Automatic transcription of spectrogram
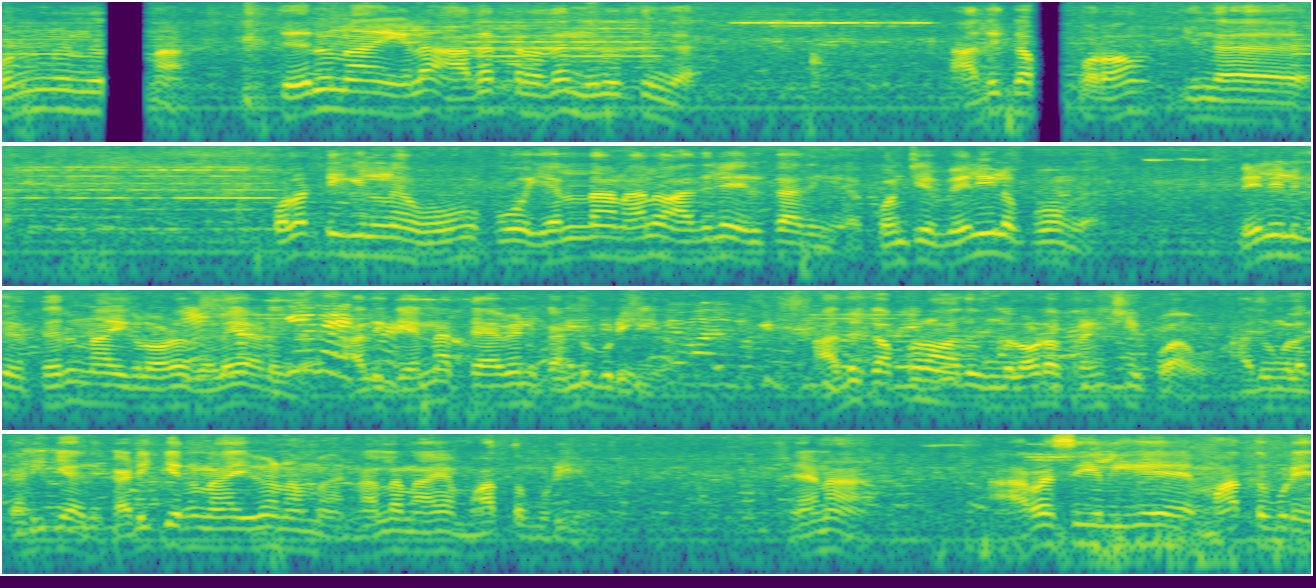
ஒன்று தெரு நாய்களை அதட்டுறதை நிறுத்துங்க. அதுக்கப்புறம் இந்த பொலிட்டிக்கல்னு போ எல்லா நாளும் அதிலே இருக்காதீங்க. கொஞ்சம் வெளியில் போங்க. வெளியில் இருக்கிற தெரு நாய்களோட விளையாடுங்க. அதுக்கு என்ன தேவைன்னு கண்டுபிடிங்க. அதுக்கப்புறம் அது உங்களோட ஃப்ரெண்ட்ஷிப் ஆகும். அது உங்களை கடிக்காது. கடிக்கிற நாயவே நம்ம நல்ல நாயை மாற்ற முடியும். ஏன்னா அரசியலையே மாற்றக்கூடிய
